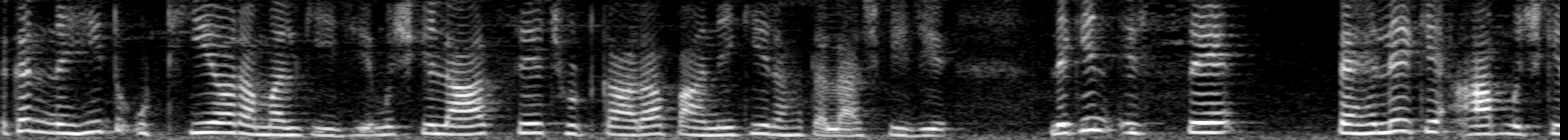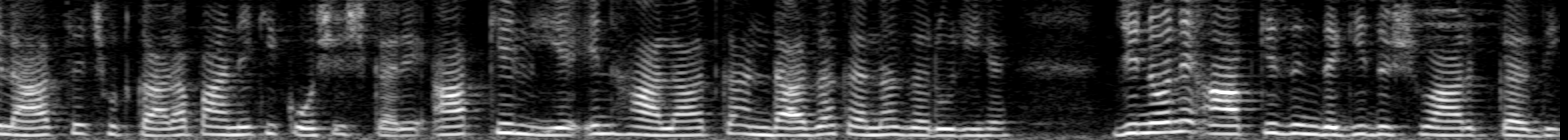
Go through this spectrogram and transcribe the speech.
اگر نہیں تو اٹھیے اور عمل کیجیے مشکلات سے چھٹکارا پانے کی راہ تلاش کیجیے لیکن اس سے پہلے کہ آپ مشکلات سے چھٹکارا پانے کی کوشش کریں، آپ کے لیے ان حالات کا اندازہ کرنا ضروری ہے۔ جنہوں نے آپ کی زندگی دشوار کر دی۔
